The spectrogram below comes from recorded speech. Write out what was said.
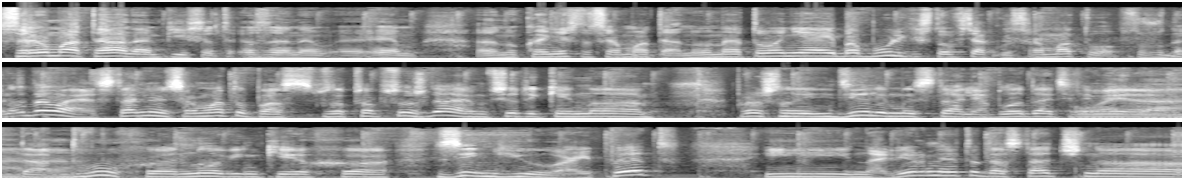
Срамота нам пишет ЗНМ. А, Ну, конечно, срамота. Но на то они и бабульки, что всякую срамоту обсуждать. Ну давай, остальную срамоту обсуждаем. Все-таки на прошлой неделе мы стали обладателями Ой, да, да, да. двух э, новеньких э, The New iPad. И, наверное, это достаточно...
